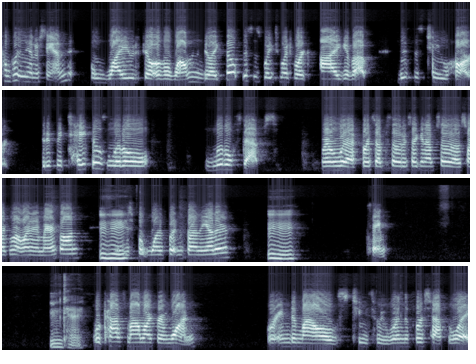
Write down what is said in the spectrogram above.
completely understand why you would feel overwhelmed and be like, nope, this is way too much work. I give up. This is too hard. But if we take those little little steps, remember with that first episode or second episode, I was talking about running a marathon. You Mm-hmm. just put one foot in front of the other. Mm-hmm. Same. Okay. We're past mile marker in one. We're into miles two, three. We're in the first half of the, way,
